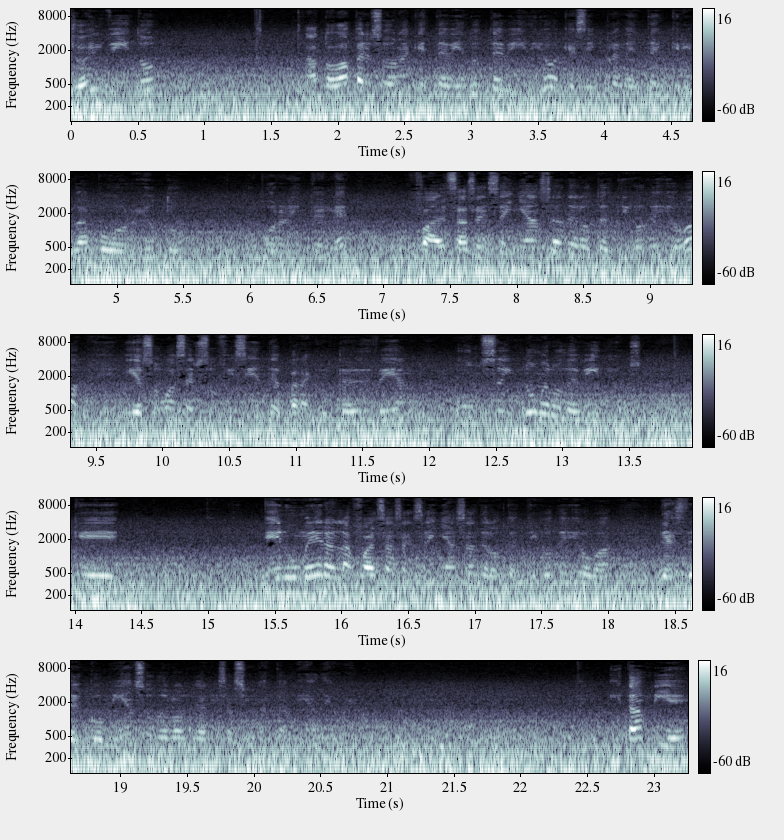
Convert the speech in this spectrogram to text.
Yo invito a toda persona que esté viendo este vídeo a que simplemente escriba por YouTube o por el internet falsas enseñanzas de los testigos de Jehová. Y eso va a ser suficiente para que ustedes vean un sinnúmero de vídeos que enumeran las falsas enseñanzas de los testigos de Jehová desde el comienzo de la organización hasta el día de hoy. Y también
